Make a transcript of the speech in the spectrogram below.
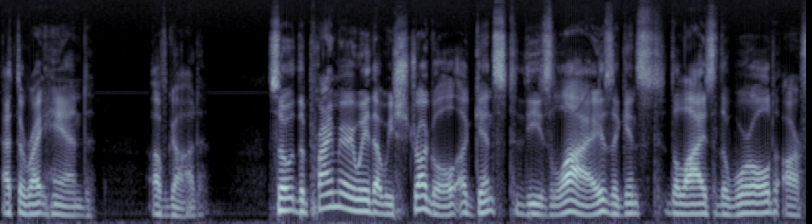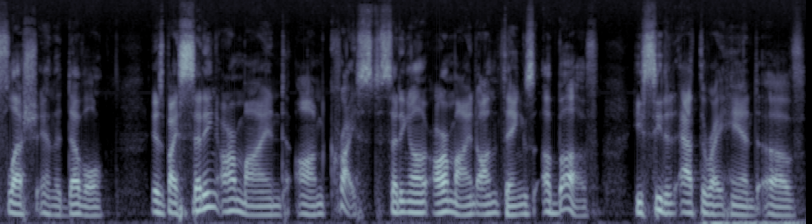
at the right hand of God. So, the primary way that we struggle against these lies, against the lies of the world, our flesh, and the devil, is by setting our mind on Christ, setting our mind on things above. He's seated at the right hand of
